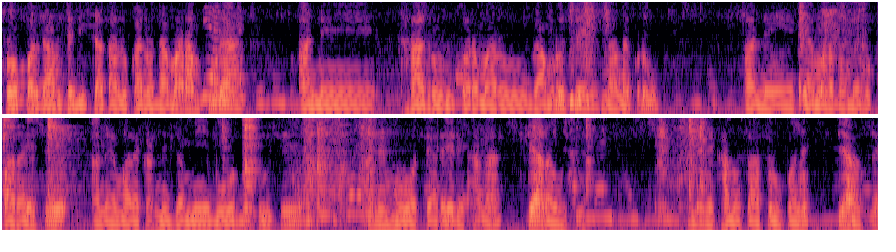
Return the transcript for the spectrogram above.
પ્રોપર ગામ છે ડીસા તાલુકાનું દામારામપુરા અને થરાદ રોડ ઉપર અમારું ગામડું છે, નાનકડું. અને ત્યાં મારા મમ્મી પપ્પા રહે છે. અને અમારે ઘરની જમી બોર બધું છે. અને હું અત્યારે રેખાના ત્યાં રહું છું. અને રેખાનું સાસરું પણ ત્યાં છે.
